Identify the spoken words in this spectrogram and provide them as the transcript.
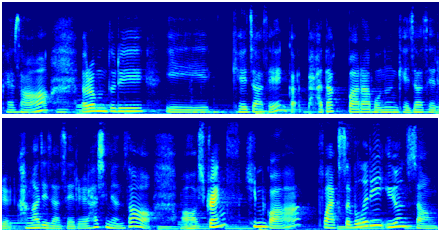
그래서 여러분들이 이 개자세, 그러니까 바닥 바라보는 개자세를 강아지 자세를 하시면서 어, strength 힘과 flexibility 유연성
